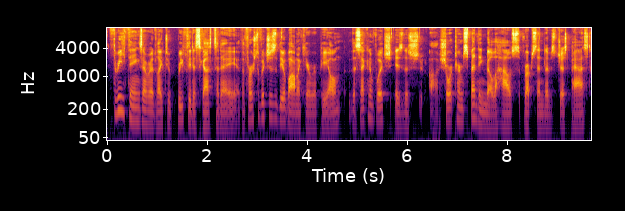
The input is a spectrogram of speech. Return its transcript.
three things I would like to briefly discuss today. The first of which is the Obamacare repeal, the second of which is the sh- uh, short term spending bill the House of Representatives just passed,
